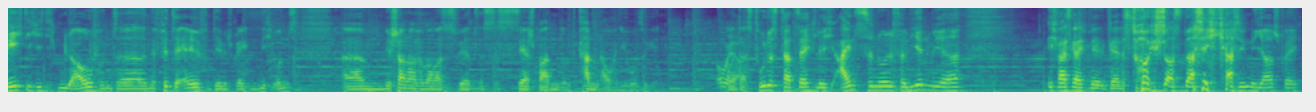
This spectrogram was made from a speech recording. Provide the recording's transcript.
richtig, richtig gut auf und äh, eine fitte Elf und dementsprechend nicht uns. Ähm, wir schauen einfach mal, was es wird. Es ist sehr spannend und kann auch in die Hose gehen. Oh ja. Und das tut es tatsächlich. 1 zu 0 verlieren wir. Ich weiß gar nicht, wer, wer das Tor geschossen hat. Ich kann ihn nicht aussprechen.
